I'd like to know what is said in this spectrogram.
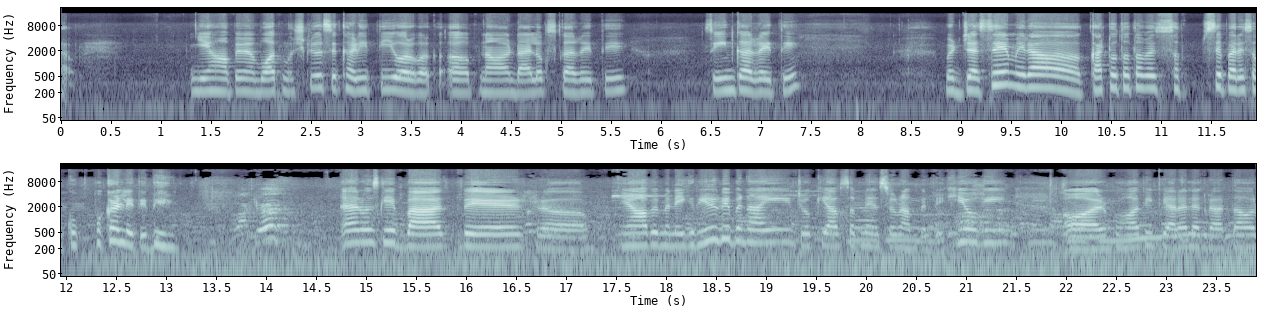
था। यहाँ पे मैं बहुत मुश्किल से खड़ी थी और अपना डायलॉग्स कर रही थी सीन कर रही थी। बट जैसे मेरा कट होता था, मैं सबसे पहले सबको पकड़ लेती थी। एंड उसके बाद फिर यहाँ पे मैंने एक रील भी बनाई, जो कि आप सबने इंस्टाग्राम पे देखी होगी। और बहुत ही प्यारा लग रहा था और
